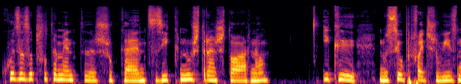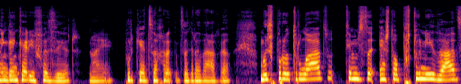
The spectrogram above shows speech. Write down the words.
coisas absolutamente chocantes e que nos transtornam e que, no seu perfeito juízo, ninguém quer ir fazer, não é? Porque é desagradável. Mas, por outro lado, temos esta oportunidade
